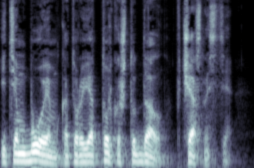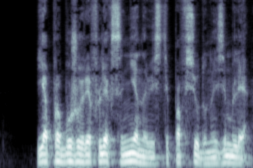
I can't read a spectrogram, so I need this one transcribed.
и тем боем, который я только что дал, в частности. Я пробужу рефлексы ненависти повсюду на земле.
